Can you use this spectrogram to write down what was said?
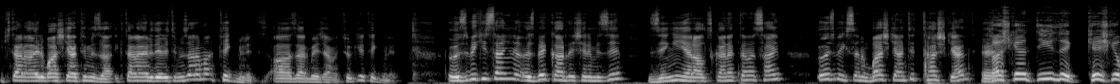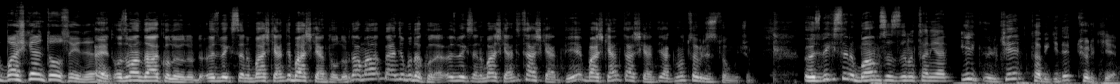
iki tane ayrı başkentimiz var. iki tane ayrı devletimiz var ama tek milletiz. Azerbaycan ve Türkiye tek millet. Özbekistan yine Özbek kardeşlerimizi zengin yeraltı kaynaklarına sahip. Özbekistan'ın başkenti Taşkent. Evet. Taşkent değil de keşke başkent olsaydı. Evet o zaman daha kolay olurdu. Özbekistan'ın başkenti başkent olurdu ama bence bu da kolay. Özbekistan'ın başkenti Taşkent diye. Başkent Taşkent diye aklına tutabiliriz Tonguç'um. Özbekistan'ın bağımsızlığını tanıyan ilk ülke tabii ki de Türkiye.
